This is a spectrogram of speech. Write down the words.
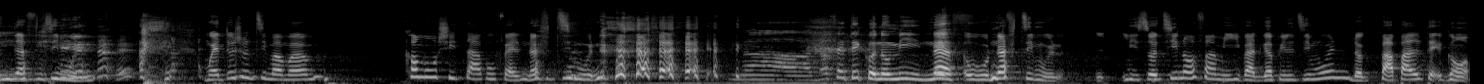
neuf Timoun. Moi toujours dis maman comment chita pour faire neuf Timoun. Dans cette économie, neuf. Et- ou neuf timoun. Li soti nan fami, il va de gapil timoun, donc papa, l te, gon,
